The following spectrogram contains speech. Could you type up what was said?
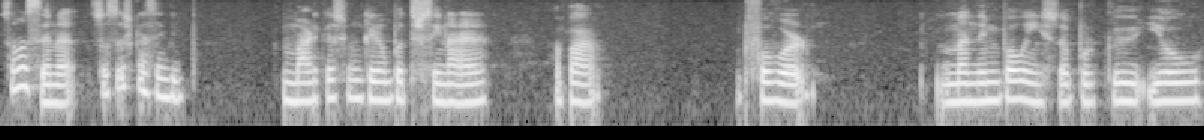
Só uma cena, se vocês conhecem tipo marcas que me queiram patrocinar, opá, por favor, mandem-me para o Insta, porque eu,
